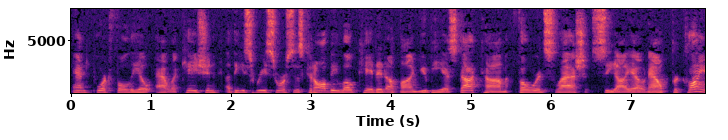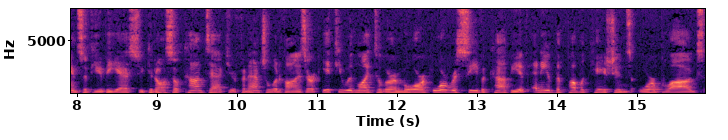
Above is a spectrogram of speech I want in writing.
and portfolio allocation. Uh, these resources can all be located up on ubs.com forward slash CIO. Now, for clients of UBS, you can also contact your financial financial advisor if you would like to learn more or receive a copy of any of the publications or blogs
